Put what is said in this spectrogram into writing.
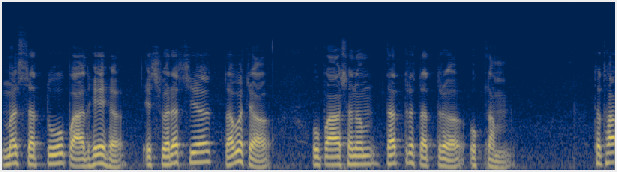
मत्सत्वोपाधेय ईश्वर से तव च उपासनम तत्र तत्र उक्तम। तथा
